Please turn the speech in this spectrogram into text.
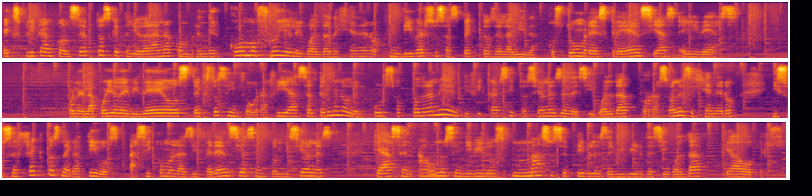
explican conceptos que te ayudarán a comprender cómo fluye la igualdad de género en diversos aspectos de la vida, costumbres, creencias e ideas. Con el apoyo de videos, textos e infografías, al término del curso podrán identificar situaciones de desigualdad por razones de género y sus efectos negativos, así como las diferencias en condiciones que hacen a unos individuos más susceptibles de vivir desigualdad que a otros.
